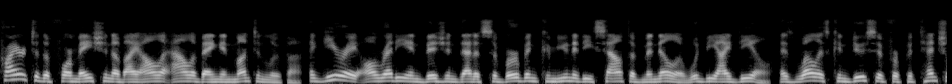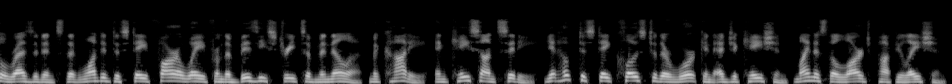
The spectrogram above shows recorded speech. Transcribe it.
Prior to the formation of Ayala Alabang in Muntinlupa, Aguirre already envisioned that a suburban community south of Manila would be ideal, as well as conducive for potential residents that wanted to stay far away from the busy streets of Manila, Makati, and Quezon City, yet hoped to stay close to their work and education, minus the large population.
